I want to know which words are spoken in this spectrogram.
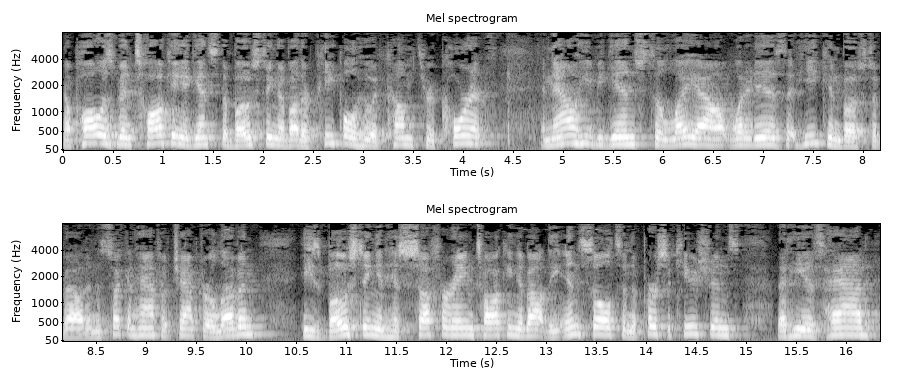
Now Paul has been talking against the boasting of other people who had come through Corinth, and now he begins to lay out what it is that he can boast about. In the second half of chapter 11, he's boasting in his suffering, talking about the insults and the persecutions that he has had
